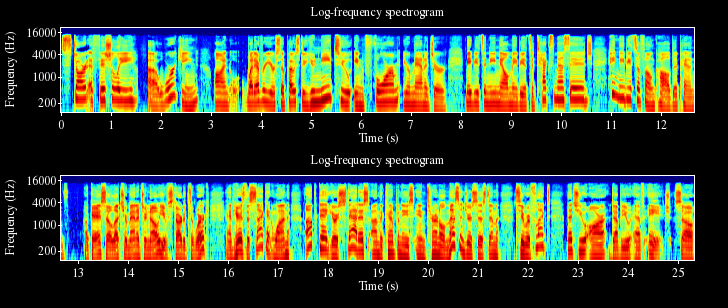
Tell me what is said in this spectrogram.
start officially uh, working on whatever you're supposed to, you need to inform your manager. Maybe it's an email, maybe it's a text message. Hey, maybe it's a phone call, depends. Okay, so let your manager know you've started to work. And here's the second one update your status on the company's internal messenger system to reflect that you are WFH. So,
